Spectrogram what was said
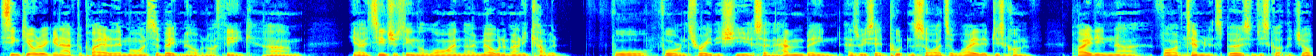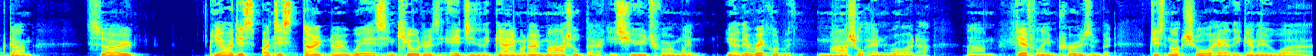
St Kilda are going to have to play out of their minds to beat Melbourne, I think. Um, you know, it's interesting the line though. Melbourne have only covered four, four and three this year, so they haven't been, as we said, putting sides away. They've just kind of played in uh, five, ten minute spurts and just got the job done. So, yeah, I just, I just don't know where St Kilda is edging the game. I know Marshall back is huge for them. When you know their record with Marshall and Ryder um, definitely improves them, but just not sure how they're going to. Uh,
